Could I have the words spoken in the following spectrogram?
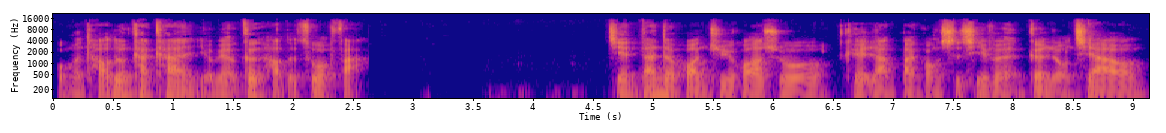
我们讨论看看有没有更好的做法。”简单的换句话说，可以让办公室气氛更融洽哦。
